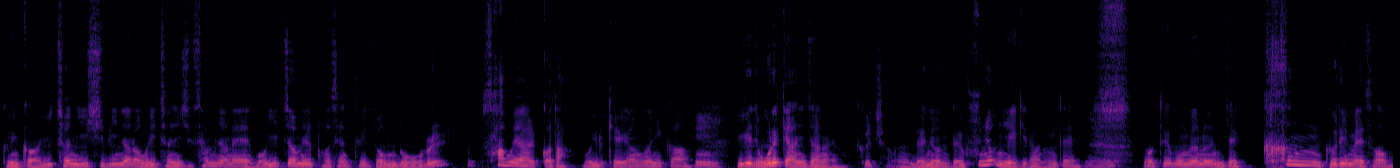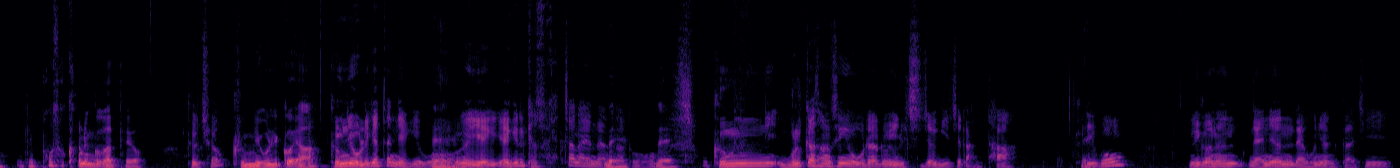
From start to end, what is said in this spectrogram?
그러니까 2022년하고 2023년에 뭐 2.1% 정도를 사회할 거다. 뭐 이렇게 얘기한 거니까 음, 이게 이제 올해 게 아니잖아요. 그렇죠. 어, 내년 내후년 얘기를 하는데 네, 어떻게 보면은 이제 큰 그림에서 이렇게 포석하는 것 같아요. 그렇죠. 금리 올릴 거야. 금리 올리겠다는 얘기고. 네. 그 얘기, 얘기를 계속 했잖아요, 네, 내가도. 네, 금리, 물가 상승이 올해로 일시적이질 않다. 그리고 이거는 내년, 내후년까지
